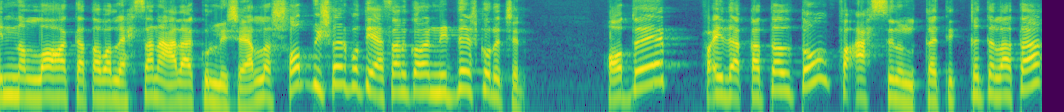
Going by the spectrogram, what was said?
ইন্নাল্লাহ কাতাবাল এহসান আলা কুল্লি শাই আল্লাহ সব বিষয়ের প্রতি ইহসান করার নির্দেশ করেছেন। অতএব ফাইদা ফাআহসিনুল কাতি- কিতলাতা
